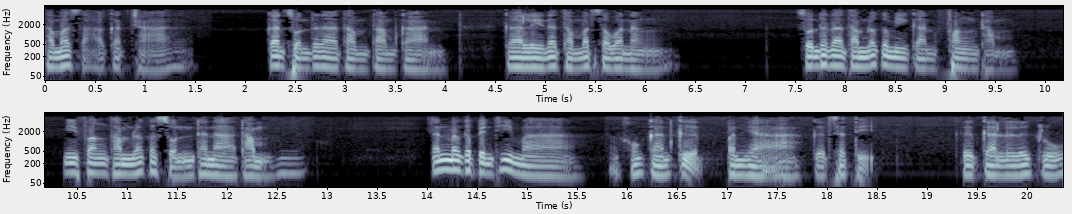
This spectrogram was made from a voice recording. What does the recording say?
ธรรมสากัจฉา การสนทนาธรรมตามการ กาเลนะธรรมัสวนัง สนทนาธรรมแล้วก็มีการฟังธรรม มีฟังธรรมแล้วก็สนทนาธรรมนั้นมันก็เป็นที่มาของการเกิดปัญญาเกิดสติ เกิดการระลึกรู้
